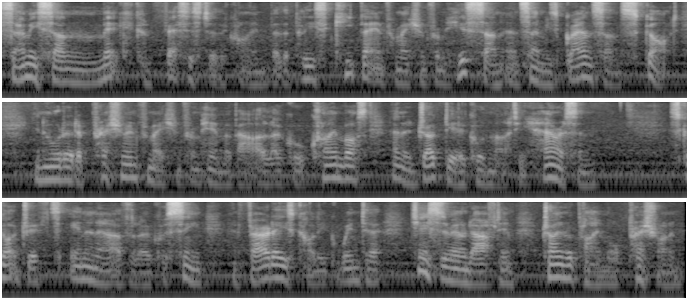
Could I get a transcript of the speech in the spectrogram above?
Sammy's son Mick confesses to the crime, but the police keep that information from his son and Sammy's grandson Scott in order to pressure information from him about a local crime boss and a drug dealer called Marty Harrison. Scott drifts in and out of the local scene, and Faraday's colleague Winter chases around after him, trying to apply more pressure on him.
